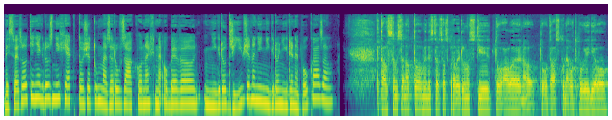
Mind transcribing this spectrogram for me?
vysvětlil ti někdo z nich, jak to, že tu mezeru v zákonech neobjevil nikdo dřív, že na ní nikdo nikdy nepoukázal? Ptal jsem se na to ministerstva spravedlnosti, to ale na tu otázku neodpovědělo.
